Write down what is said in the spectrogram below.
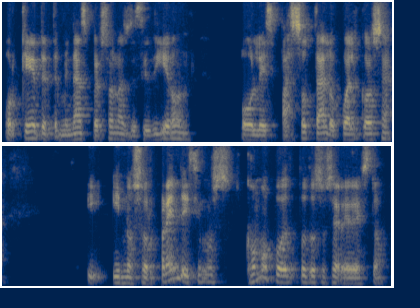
por qué determinadas personas decidieron o les pasó tal o cual cosa. Y, nos sorprende, decimos, ¿cómo pudo suceder esto?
